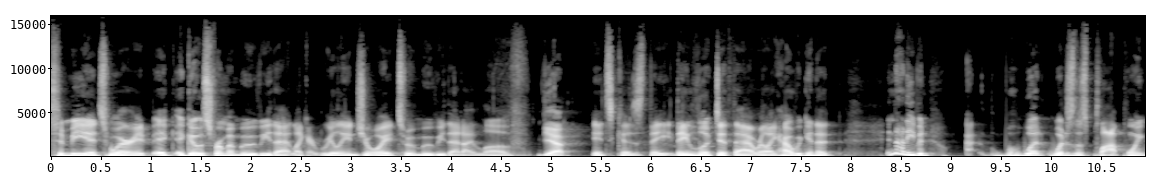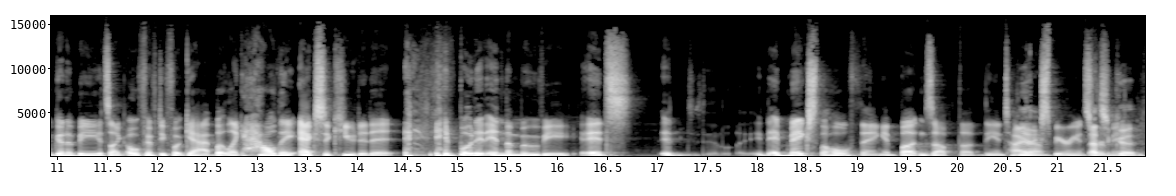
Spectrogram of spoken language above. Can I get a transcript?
to me, it's where it, it it goes from a movie that like I really enjoy to a movie that I love. Yeah. It's because they they looked at that. We're like, how are we gonna? And not even what what is this plot point gonna be? It's like oh 50 foot gap, but like how they executed it and put it in the movie. It's it it, it makes the whole thing. It buttons up the the entire Yeah. experience. That's for me. good.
